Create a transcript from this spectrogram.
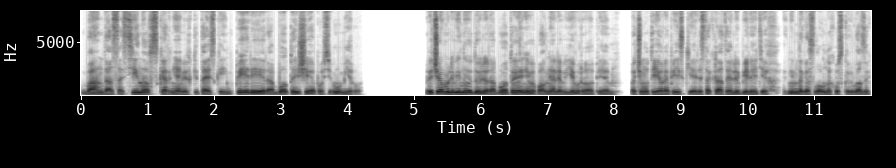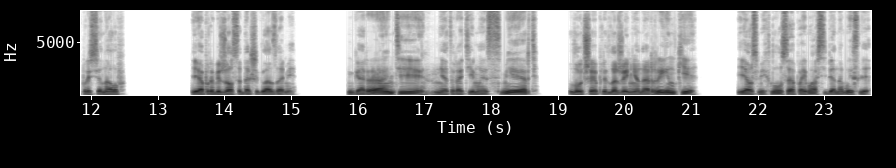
Банда ассасинов с корнями в Китайской империи, работающая по всему миру. Причем львиную долю работы они выполняли в Европе. Почему-то европейские аристократы любили этих немногословных узкоглазых профессионалов. Я пробежался дальше глазами. Гарантии, неотвратимая смерть, лучшее предложение на рынке. Я усмехнулся, поймав себя на мысли,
